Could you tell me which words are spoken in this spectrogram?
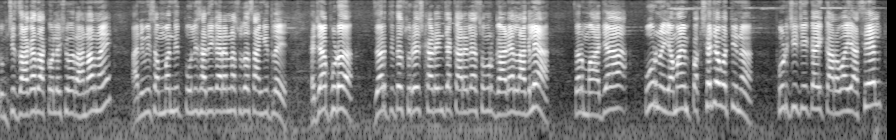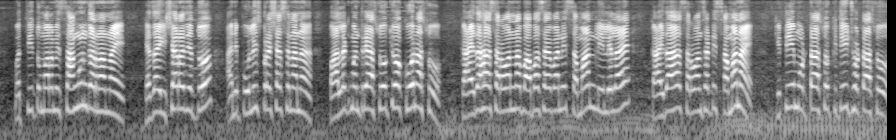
तुमची जागा दाखवल्याशिवाय राहणार नाही. आणि मी संबंधित पोलीस अधिकाऱ्यांना सुद्धा सांगितलं आहे ह्याच्या पुढं जर तिथं सुरेश खाडेंच्या कार्यालयासमोर गाड्या लागल्या तर माझ्या पूर्ण एम आय एम पक्षाच्या वतीनं पुढची जी काही कारवाई असेल मग ती तुम्हाला मी सांगून करणार नाही. ह्याचा इशारा देतो आणि पोलीस प्रशासनानं पालकमंत्री असो किंवा कोण असो कायदा हा सर्वांना बाबासाहेबांनी समान लिहिलेला आहे. कायदा हा सर्वांसाठी समान आहे. कितीही मोठा असो कितीही छोटा असो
